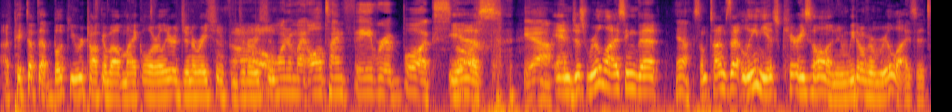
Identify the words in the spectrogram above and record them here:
I picked up that book you were talking about, Michael, earlier, Generation from Oh, Generation. one of my all-time favorite books. Oh, yes. yeah. And just realizing that Yeah. sometimes that lineage carries on and we don't even realize it.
